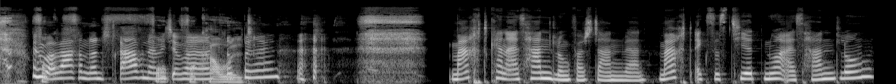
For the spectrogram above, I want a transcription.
Überwachen und strafen, damit ich Fou- immer rein. Macht kann als Handlung verstanden werden. Macht existiert nur als Handlung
